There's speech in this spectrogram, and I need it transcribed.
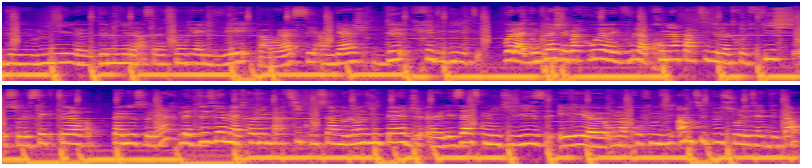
plus de 1000, 2000 installations réalisées, bah voilà, c'est un gage de crédibilité. Voilà, donc là j'ai parcouru avec vous la première partie de notre fiche sur le secteur panneaux solaires. La deuxième et la troisième partie concerne nos landing pages, euh, les aides qu'on utilise et euh, on approfondit un petit peu sur les aides d'État.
